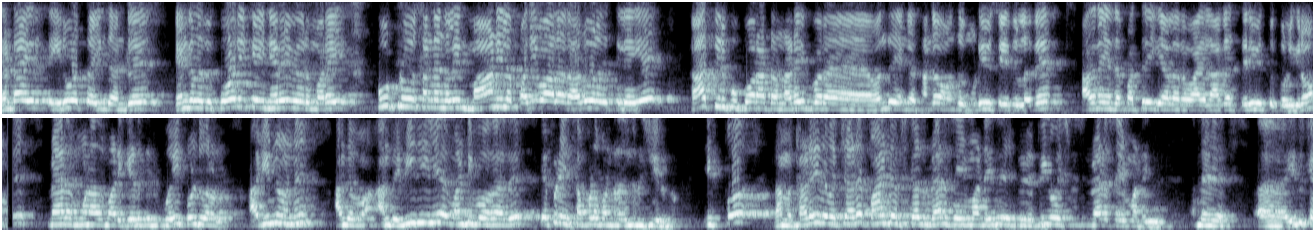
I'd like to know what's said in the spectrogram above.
ரெண்டாயிரத்தி இருபத்தி ஐந்து அன்று எங்களது கோரிக்கை நிறைவேறும் வரை கூட்டுறவு சங்கங்களின் மாநில பதிவாளர் அலுவலகத்திலேயே காத்திருப்பு போராட்டம் நடைபெற வந்து எங்க சங்கம் வந்து முடிவு செய்துள்ளது. அதனை இந்த பத்திரிகையாளர் வாயிலாக தெரிவித்துக் கொள்கிறோம். மேலே மூணாவது மாடிக்கு எடுத்துட்டு போய் கொண்டு வரணும். அது இன்னொன்று அந்த அந்த வீதியிலேயே வண்டி போகாது. எப்படி சப்ளை பண்றதுன்னு விஷயம் இருக்கும். இப்போ நம்ம கடையில் வச்சாலே பாயிண்ட் ஆஃப் ஸ்கேல் வேலை செய்ய மாட்டேங்குது. பிஓஎஸ் மிஷின் வேலை செய்ய மாட்டேங்குது. அந்த இதுக்கு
